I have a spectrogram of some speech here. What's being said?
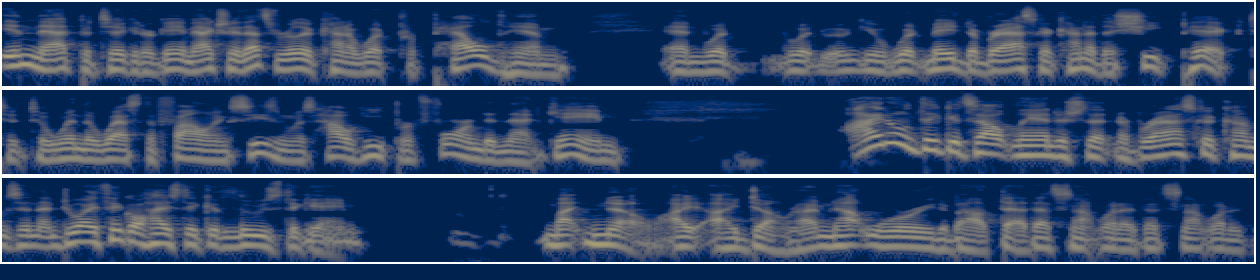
in that particular game. Actually, that's really kind of what propelled him and what what you know, what made Nebraska kind of the chic pick to to win the West the following season was how he performed in that game. I don't think it's outlandish that Nebraska comes in. That do I think Ohio State could lose the game? My, no, I, I don't. I'm not worried about that. That's not what I, that's not what it,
